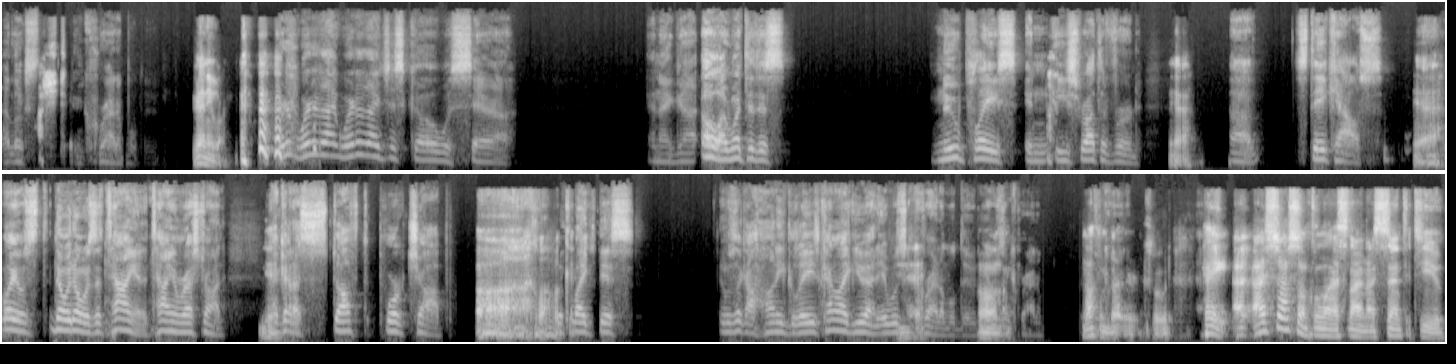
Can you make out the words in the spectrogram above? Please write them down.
That looks incredible. Anyway, Where, where did I where did I just go with Sarah? And I got oh, I went to this new place in East Rutherford, yeah, uh, steakhouse. yeah, Well, it was no, no, it was Italian, Italian restaurant. yeah. I got a stuffed pork chop Oh, I love it. like this. It was like a honey glaze, kind of like you had. It was Yeah. incredible, dude. It Oh, was incredible. Nothing better than food. Hey, I, I saw something last night and I sent it to you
